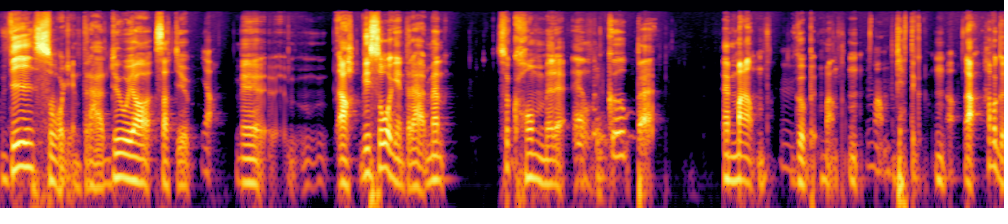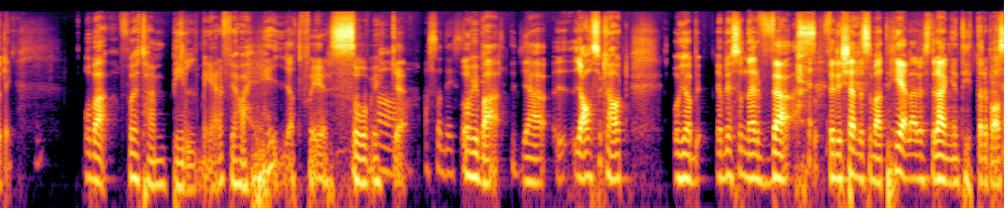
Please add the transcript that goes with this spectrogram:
vi såg inte det här. Du och jag satt ju Ja. med... Ja, vi såg inte det här, men så kommer det en gubbe. En man. Gubbe, man. Mm. Man. Jättegullig. Mm. Ja. Ja. han var gullig. Och bara, får jag ta en bild med er? För jag har hejat på er så mycket. Ja, alltså så Och vi bara, ja, ja såklart. Och jag, jag blev så nervös, för det kändes som att hela restaurangen tittade på oss.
